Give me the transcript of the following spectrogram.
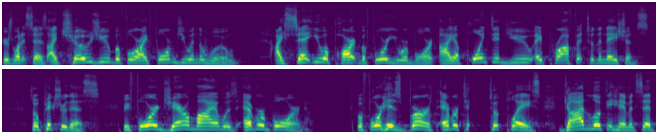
Here's what it says I chose you before I formed you in the womb. I set you apart before you were born. I appointed you a prophet to the nations. So picture this. Before Jeremiah was ever born, before his birth ever t- took place, God looked at him and said,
